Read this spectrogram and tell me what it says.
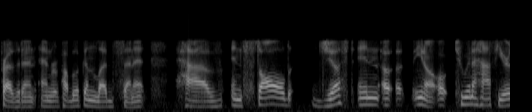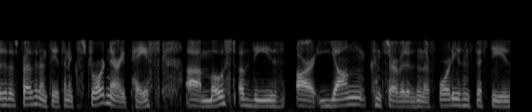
president and Republican led Senate have installed just in uh, uh, you know two and a half years of his presidency. It's an extraordinary pace. Uh, most of these are young conservatives in their 40s and 50s,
